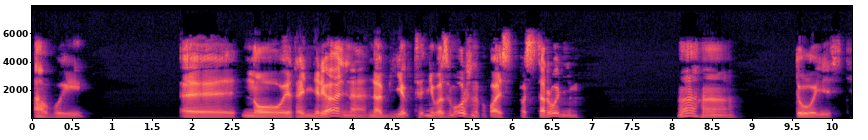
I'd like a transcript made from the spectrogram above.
А вы? Э, но это нереально. На объект невозможно попасть посторонним. Ага. То есть,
